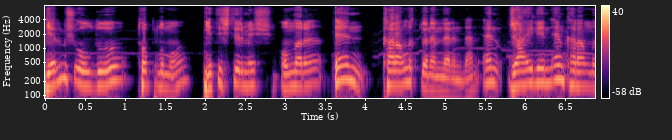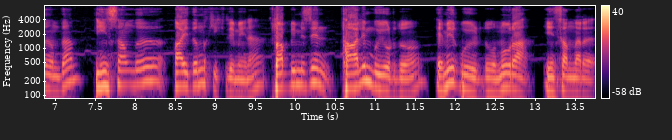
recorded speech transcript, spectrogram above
gelmiş olduğu toplumu yetiştirmiş, onları en karanlık dönemlerinden, en cahiliyenin en karanlığından insanlığı aydınlık iklimine, Rabbimizin talim buyurduğu, emir buyurduğu nura insanları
